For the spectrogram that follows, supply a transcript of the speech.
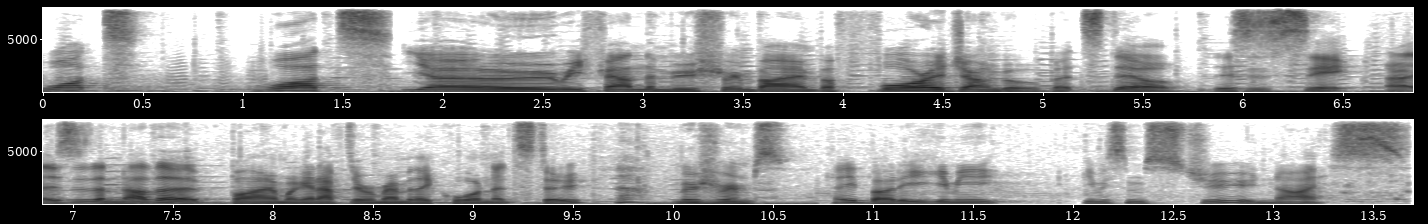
What? What? Yo, we found the mushroom biome before a jungle, but still, this is sick. Alright, this is another biome we're gonna have to remember the coordinates to. Mushrooms. Hey buddy, give me give me some stew. Nice.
